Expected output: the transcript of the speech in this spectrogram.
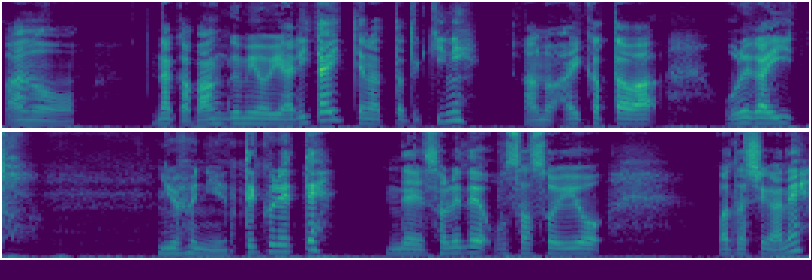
あの、なんか番組をやりたいってなった時に、あの相方は俺がいいというふうに言ってくれて、で、それでお誘いを私がね、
